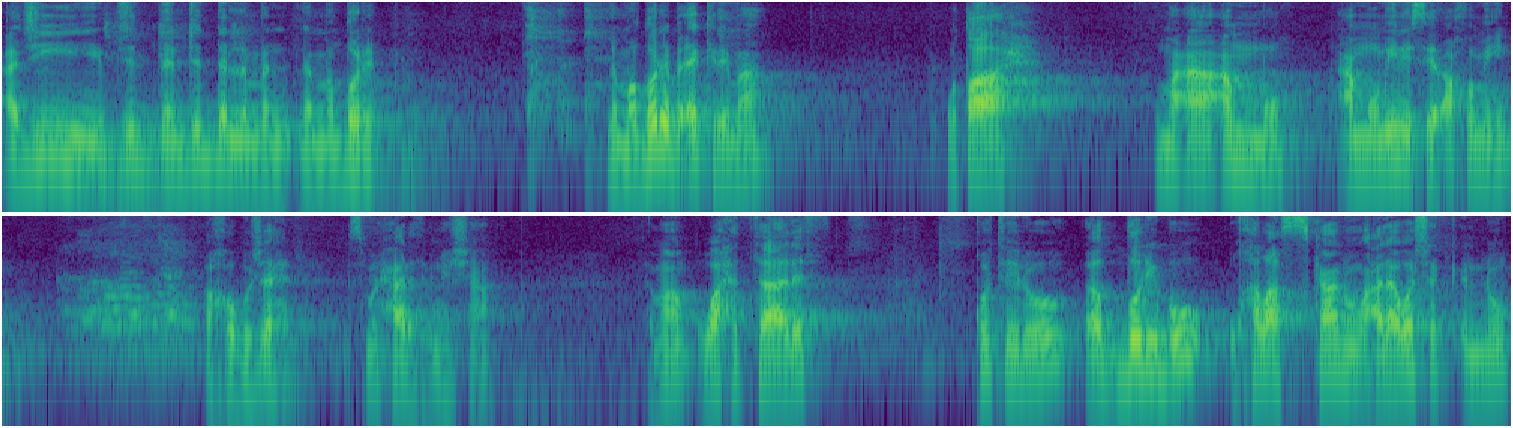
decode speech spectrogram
عجيب جدا جدا لما لما ضرب. لما ضرب عكرمة وطاح ومعاه عمه عمه مين يصير؟ أخو مين؟ أخو أبو جهل اسمه الحارث بن هشام. تمام؟ واحد ثالث قتلوا ضربوا وخلاص. كانوا على وشك انه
